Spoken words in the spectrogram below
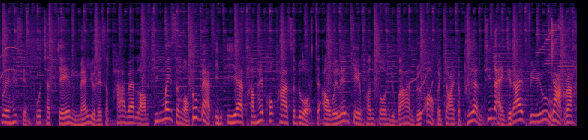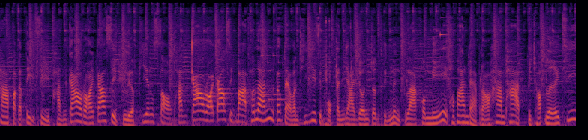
ช่วยให้เสียงพูดชัดเจน แม้อยู่ในสภาพแวดล้อมที่ไม่สงบรูปแบบ In Ear ทำให้พกพาสะดวกจะเอาไว้เล่นเกมคอนโซลอยู่บ้าน หรือออกไปจอยกับเพื่อนที่ไหนก็ได้ฟิลจากราคาปกติ 4,990 เหลือเพียง 2,990 บาทเท่านั้น ตั้งแต่วันที่ 26 กันยายนจนถึง 1 ตุลาคมนี้พ่อบ้านแบบเราห้ามพลาดไปช็อปเลยที่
